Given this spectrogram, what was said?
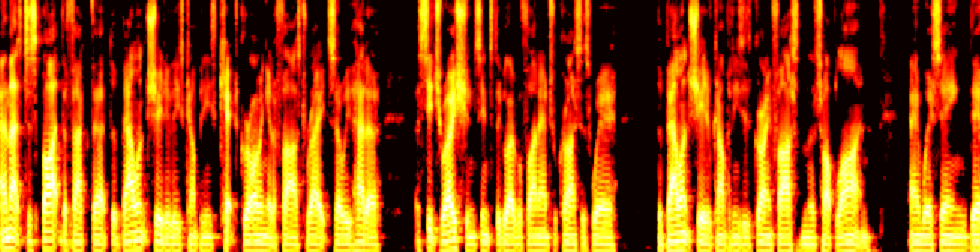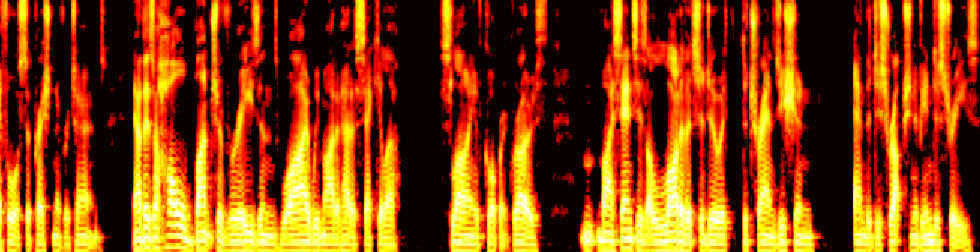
And that's despite the fact that the balance sheet of these companies kept growing at a fast rate. So we've had a, a situation since the global financial crisis where the balance sheet of companies is growing faster than the top line. And we're seeing, therefore, suppression of returns. Now, there's a whole bunch of reasons why we might have had a secular slowing of corporate growth. My sense is a lot of it's to do with the transition and the disruption of industries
